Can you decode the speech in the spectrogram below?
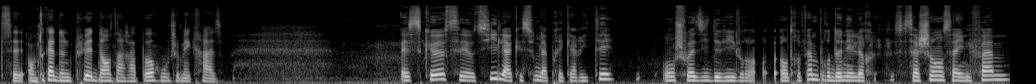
cette, en tout cas de ne plus être dans un rapport où je m'écrase. Est-ce que c'est aussi la question de la précarité? On choisit de vivre entre femmes pour donner leur, sa chance à une femme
